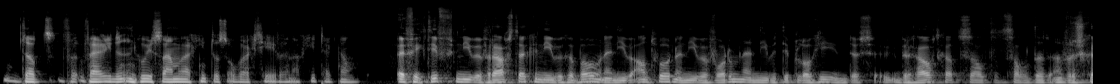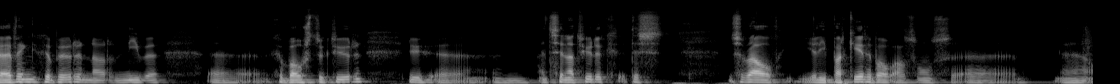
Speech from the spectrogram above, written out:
dat vergt een goede samenwerking tussen opdrachtgever en architect dan effectief nieuwe vraagstukken, nieuwe gebouwen en nieuwe antwoorden en nieuwe vormen en nieuwe typologieën. Dus überhaupt gaat, zal, zal er een verschuiving gebeuren naar nieuwe uh, gebouwstructuren. Nu, uh, het zijn natuurlijk, het is zowel jullie parkeergebouw als ons uh,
